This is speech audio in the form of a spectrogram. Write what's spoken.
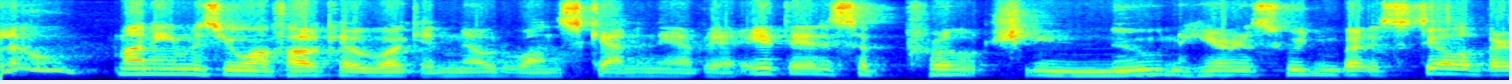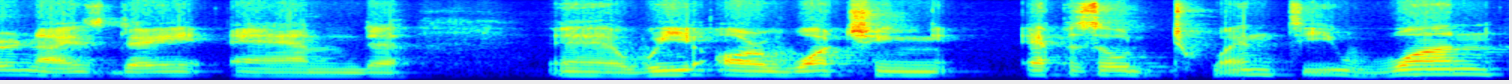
Hello, my name is Johan Falk. I work at NodeOne Scandinavia. It is approaching noon here in Sweden, but it's still a very nice day and uh, we are watching episode 21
